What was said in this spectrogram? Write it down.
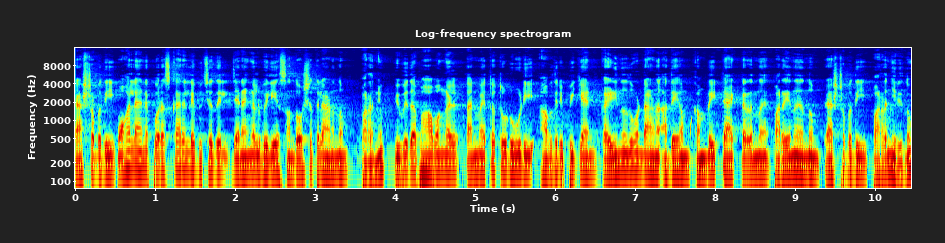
രാഷ്ട്രപതി മോഹൻലാലിന് പുരസ്കാരം ലഭിച്ചതിൽ ജനങ്ങൾ വലിയ സന്തോഷത്തിലാണെന്നും പറഞ്ഞു. വിവിധ ഭാവങ്ങൾ തന്മയത്വത്തോടുകൂടി അവതരിപ്പിക്കാൻ കഴിയുന്നതുകൊണ്ടാണ് അദ്ദേഹം കംപ്ലീറ്റ് ആക്ടർ എന്ന് പറയുന്നതെന്നും രാഷ്ട്രപതി പറഞ്ഞിരുന്നു.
